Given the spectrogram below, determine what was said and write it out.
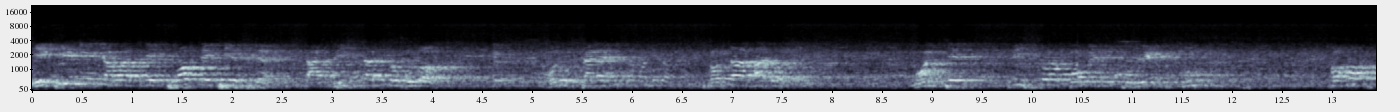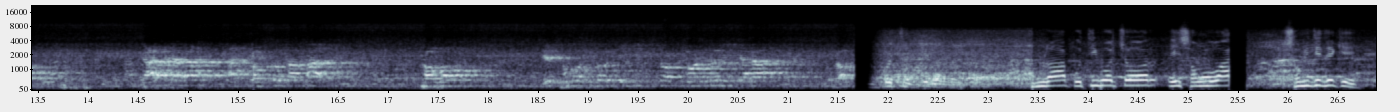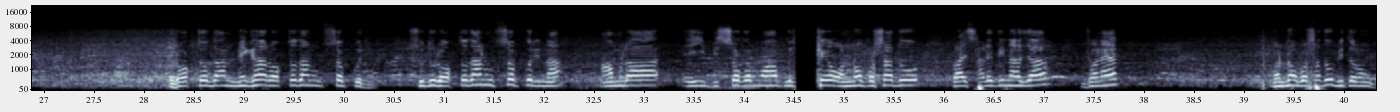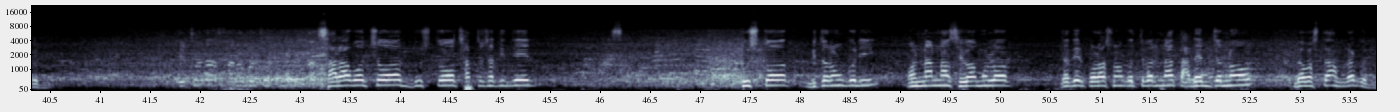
এগিয়ে নিয়ে যাওয়ার যে পথ দেখিয়েছিলেন, তার দৃষ্টান্তমূলক অনুষ্ঠানে শ্রদ্ধা ভারত মঞ্চে ত্রিস্তর কমেডি প্রোগ্রাম সহ যারা যারা তার রক্তদাতা সহ যে সমস্ত চিকিৎসক মণ্ডলী যারা আমরা প্রতি বছর এই সমবায় সমিতি থেকে রক্তদান মেঘা রক্তদান উৎসব করি। শুধু রক্তদান উৎসব করি না আমরা এই বিশ্বকর্মা পুজোকে অন্নপ্রসাদও প্রায় সাড়ে তিন হাজার জনের অন্নপ্রসাদও বিতরণ করি। সারা বছর দুস্থ ছাত্রছাত্রীদের পুস্তক বিতরণ করি অন্যান্য সেবামূলক যাদের পড়াশোনা করতে পারে না তাদের জন্য ব্যবস্থা আমরা করি।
